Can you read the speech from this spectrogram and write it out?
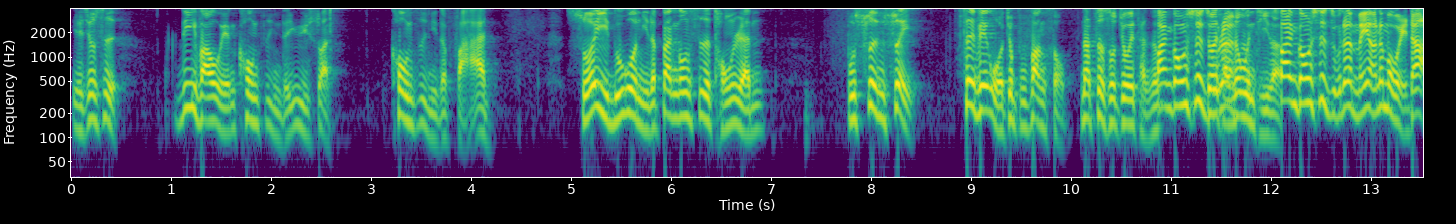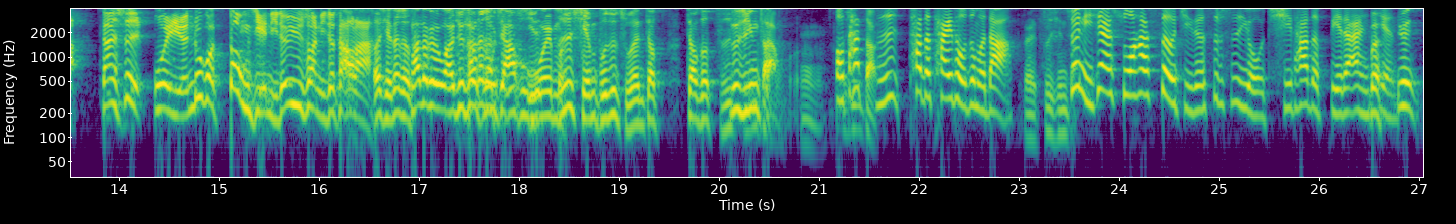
也就是立法委员控制你的预算，控制你的法案。所以如果你的办公室的同仁不顺遂，这边我就不放手，那这时候就会产生办公室就会产生问题了。办公室主任没有那么伟大。但是委员如果冻结你的预算，你就糟了。而且那个他那个完全是狐假虎威嘛。执行不是主任，叫叫做执行长。嗯。哦，他执他的 title 这么大。对，执行长。所以你现在说他涉及的是不是有其他的别的案件？因为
